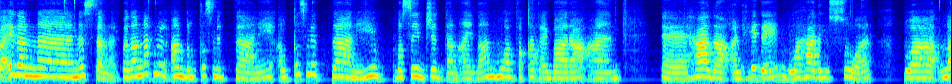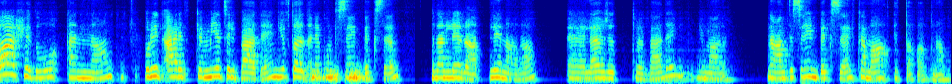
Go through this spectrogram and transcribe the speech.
فإذا نستمر. فإذا نحن الآن بالقسم الثاني القسم الثاني بسيط جدا أيضا هو فقط عبارة عن آه هذا ال heading وهذه الصور. ولاحظوا أن أريد أعرف كمية ال padding يفترض أن يكون 90 بكسل. إذا لنرى آه لا يوجد padding لماذا؟ نعم 90 بكسل كما اتفقنا.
